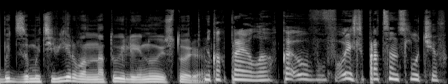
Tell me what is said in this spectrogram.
быть замотивирован на ту или иную историю. Ну, как правило, если процент случаев,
